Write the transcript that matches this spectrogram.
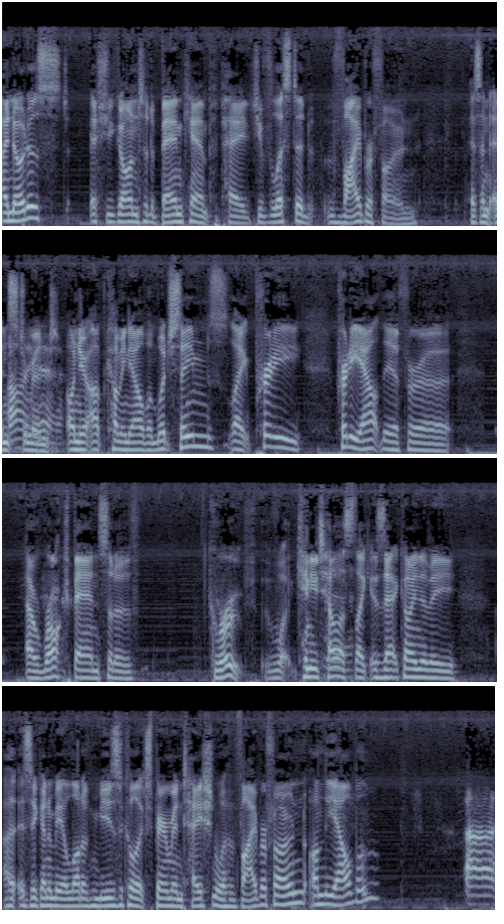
I noticed if you go onto the Bandcamp page, you've listed vibraphone as an instrument yeah. on your upcoming album, which seems like pretty pretty out there for a a rock band sort of group. What, can you tell Yeah. us like is that going to be uh, is there going to be a lot of musical experimentation with vibraphone on the album? Uh,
